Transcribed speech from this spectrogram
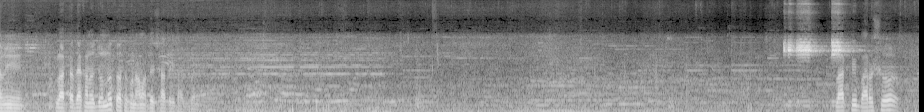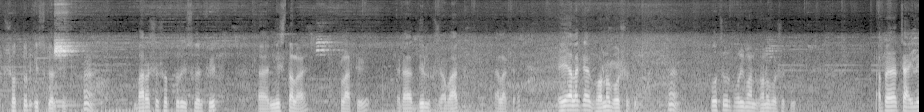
আমি ফ্ল্যাটটা দেখানোর জন্য ততক্ষণ আমাদের সাথেই থাকবেন। ফ্ল্যাটটি বারোশো সত্তর স্কোয়ার ফিট হ্যাঁ? বারোশো সত্তর স্কোয়ার ফিট নিচতলায় ফ্ল্যাটটি। এটা দিলশাবাগ এলাকা। এই এলাকায় ঘনবসতি হ্যাঁ? প্রচুর পরিমাণ ঘনবসতি। আপনারা চাইলে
